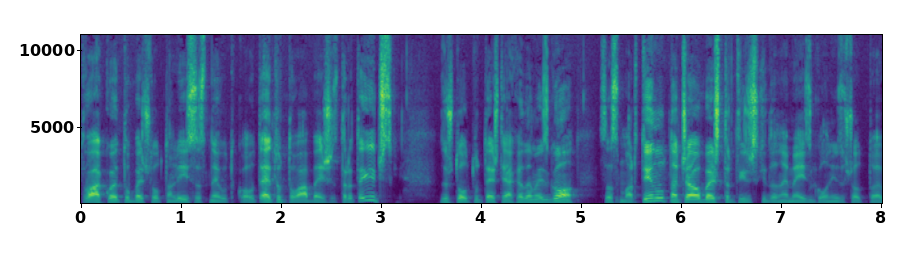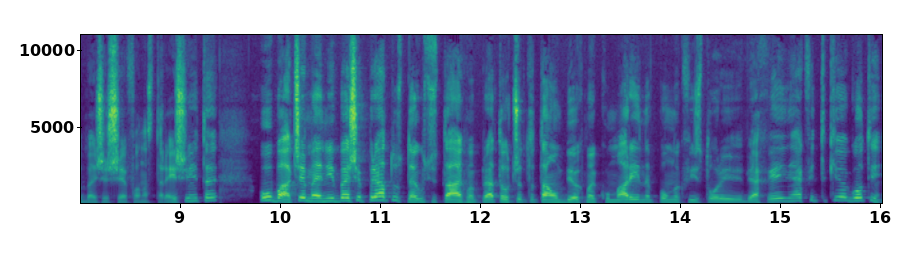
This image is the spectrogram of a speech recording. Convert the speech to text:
това, което беше, защото нали, и с него такова, ето това беше стратегически. Защото те ще да ме изгонят. С Мартин отначало беше стратегически да не ме изгони, защото той беше шефа на старейшините. Обаче мен ми беше приятел, с него си станахме приятелчета, там убивахме комари, не помня какви истории бяха и някакви такива готи.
